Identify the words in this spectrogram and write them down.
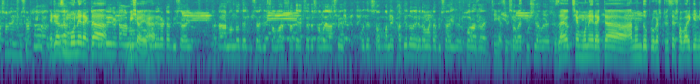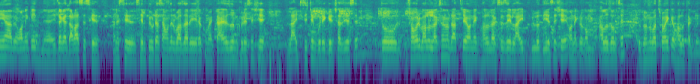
আসলে এই বিষয়টা এটা হচ্ছে মনের একটা বিষয়, হ্যাঁ। মনের একটা বিষয়। একটা আনন্দদায়ক বিষয় যে সবার সাথে একসাথে সবাই আসবে ওদের সম্মানের খাতিরেও এরকম একটা বিষয় করা যায়। ঠিক আছে, সবাই খুশি হবে। যাই হোক সে মনের একটা আনন্দ প্রকাশ করেছে। সবাইকে নিয়ে আর অনেকে এই জায়গায় দাঁড়াচ্ছে। সে মানে সেলফি উঠাচ্ছে আমাদের বাজারে এরকম একটা আয়োজন করেছে। সে লাইট সিস্টেম করে গেট সাজিয়েছে। তো সবারই ভালো লাগছে এখন রাত্রে অনেক ভালো লাগছে যে লাইটগুলো দিয়েছে সে। অনেক রকম আলো জ্বলছে। তো ধন্যবাদ সবাইকে ভালো থাকবেন।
